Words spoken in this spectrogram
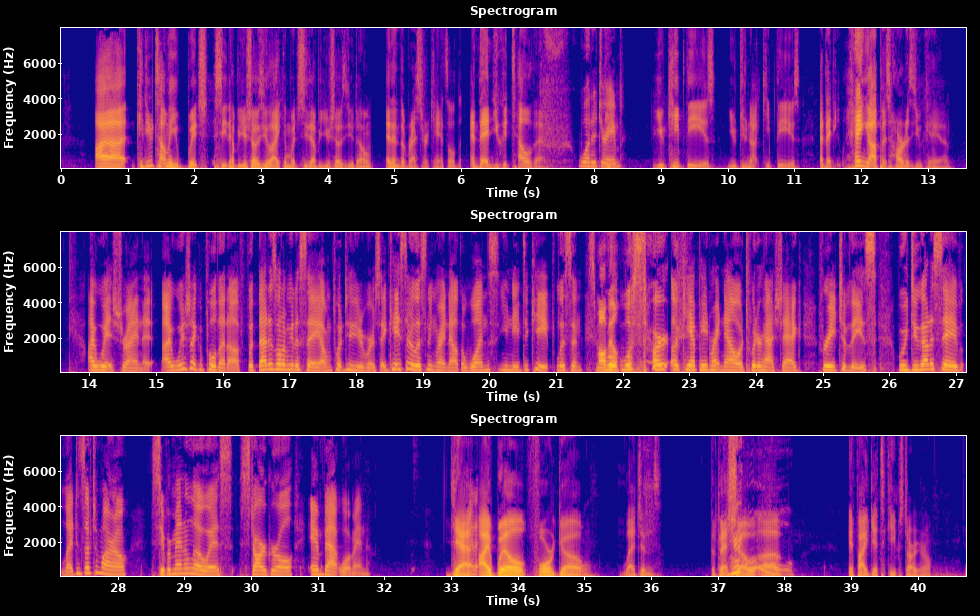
Uh can you tell me which CW shows you like and which CW shows you don't? And then the rest are canceled. And then you could tell them, What a dream. you keep these, you do not keep these, and then you hang up as hard as you can. I wish, Ryan. I, I wish I could pull that off, but that is what I'm going to say. I'm going to put to the universe. In case they're listening right now, the ones you need to keep. Listen, Smallville? We'll, we'll start a campaign right now, a Twitter hashtag for each of these. We do got to save Legends of Tomorrow, Superman and Lois, Stargirl, and Batwoman. Yeah, And- I will forego Legends, the best show uh, if I get to keep Stargirl.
